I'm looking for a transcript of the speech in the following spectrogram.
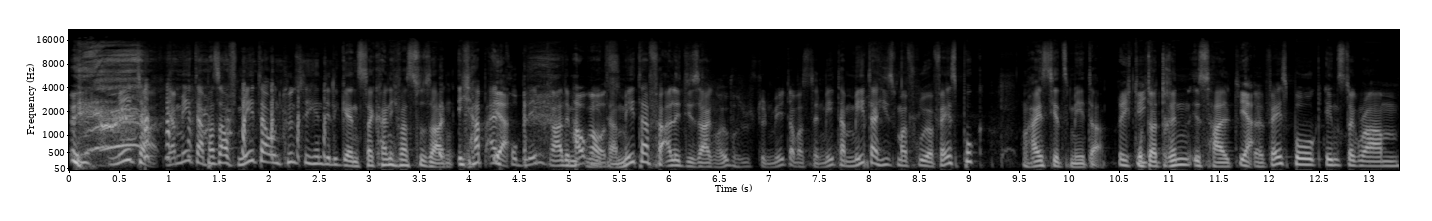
Meta, ja, Meta, pass auf, Meta und künstliche Intelligenz, da kann ich was zu sagen. Ich habe ein Ja. Problem gerade mit Hau raus. Meta. Meta, für alle, die sagen, "Hey, was ist denn Meta, was ist denn Meta? Meta hieß mal früher Facebook und heißt jetzt Meta. Richtig. Und da drin ist halt Ja. äh, Facebook, Instagram,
